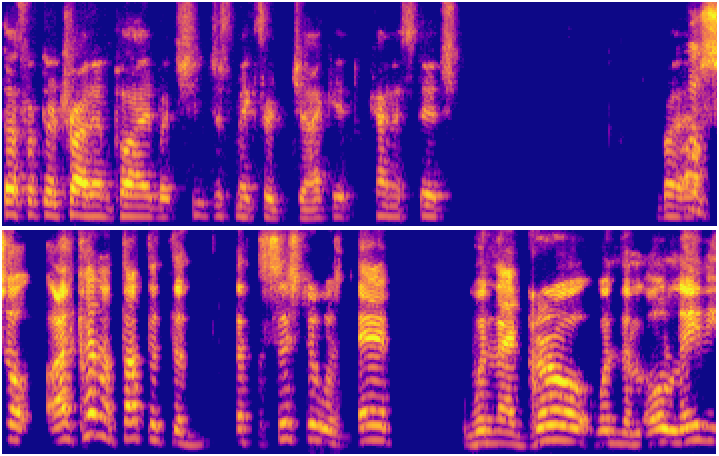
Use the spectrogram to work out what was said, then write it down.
that's what they're trying to imply, but she just makes her jacket kind of stitched. But Oh, so I kind of thought that the that the sister was dead when that girl, when the old lady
